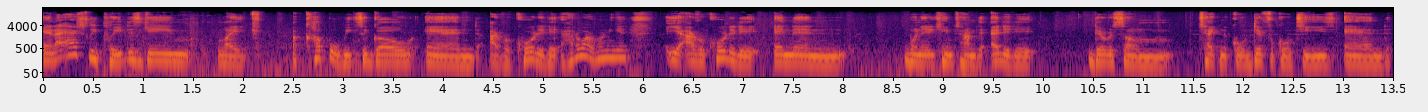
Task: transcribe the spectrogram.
and I actually played this game like a couple weeks ago, and I recorded it. How do I run again? Yeah, I recorded it, and then when it came time to edit it, there was some technical difficulties and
